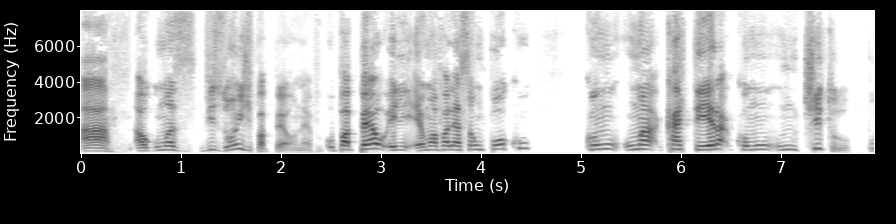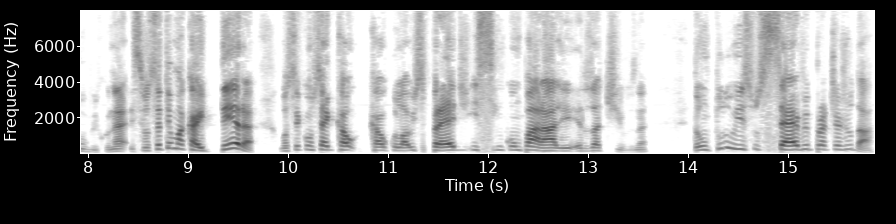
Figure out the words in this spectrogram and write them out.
a algumas visões de papel, né? O papel ele é uma avaliação um pouco como uma carteira, como um título público, né? Se você tem uma carteira, você consegue cal calcular o spread e sim comparar ali os ativos, né? Então tudo isso serve para te ajudar.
